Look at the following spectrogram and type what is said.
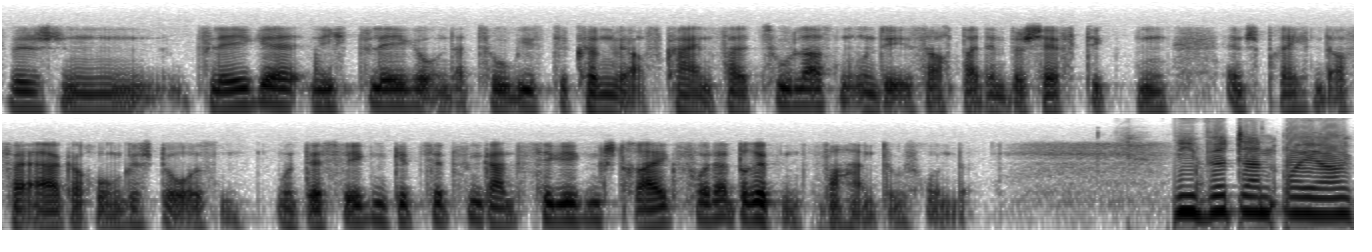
zwischen Pflege, Nichtpflege und Azubis, die können wir auf keinen Fall zulassen und die ist auch bei den Beschäftigten entsprechend auf Verärgerung gestoßen. Und deswegen gibt es jetzt einen ganztägigen Streik vor der dritten Verhandlungsrunde. Wie wird dann euer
